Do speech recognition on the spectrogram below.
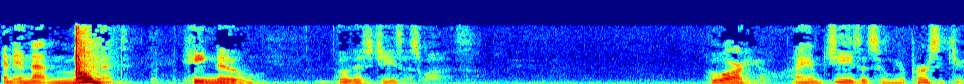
And in that moment, he knew who this Jesus was. Who are you? I am Jesus, whom you're persecuting.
